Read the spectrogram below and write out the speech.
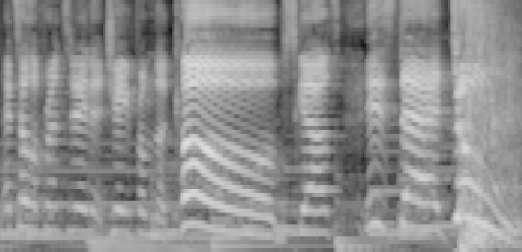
And tell a friend today that Jay from the Kubz Scouts is that dude.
